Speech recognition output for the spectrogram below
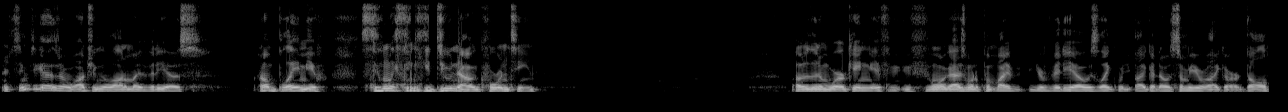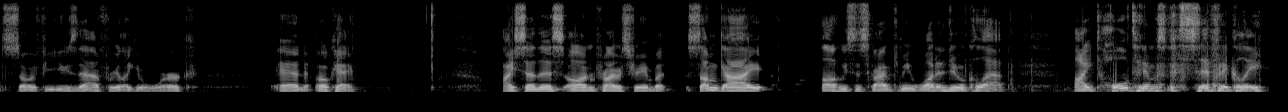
It seems you guys are watching a lot of my videos. I don't blame you. It's the only thing you can do now in quarantine other than working if, if you guys want to put my your videos like like i know some of you are like are adults so if you use that for like your work and okay. I said this on private stream but some guy uh, who subscribed to me wanted to do a collab. I told him specifically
